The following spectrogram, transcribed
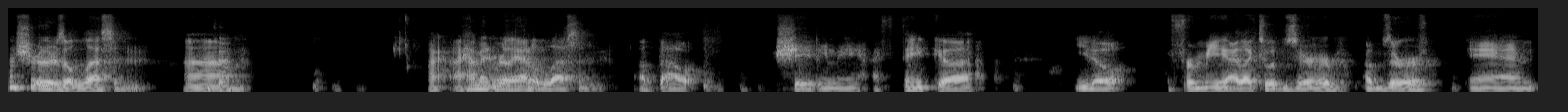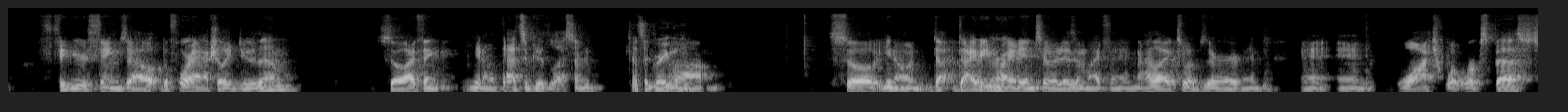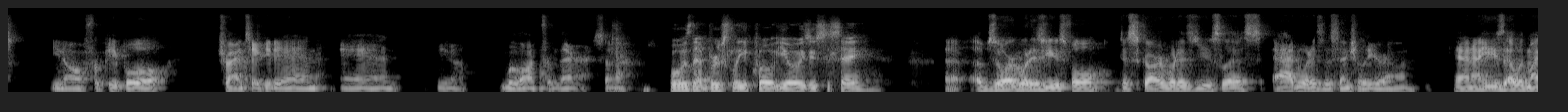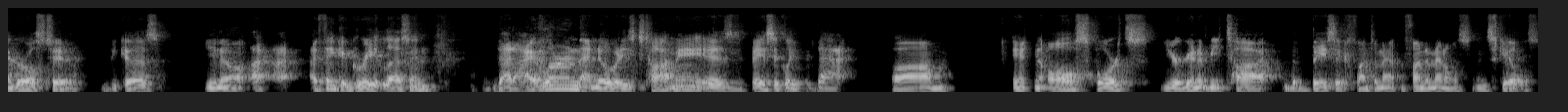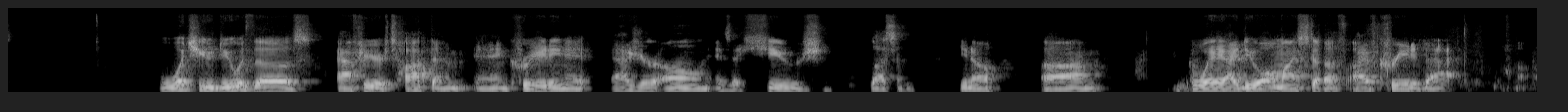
I'm not sure there's a lesson. Um, okay. I, I haven't really had a lesson about shaping me. I think, uh, you know, for me, I like to observe, observe, and figure things out before I actually do them. So I think you know that's a good lesson. That's a great one. Um, so you know, d- diving right into it isn't my thing. I like to observe and and and watch what works best. You know, for people try and take it in and you know move on from there so. What was that bruce lee quote you always used to say? Uh, absorb what is useful discard what is useless add what is essentially your own. And i use that with my girls too because you know i, I, I think a great lesson that i've learned that nobody's taught me is basically that um, in all sports you're going to be taught the basic fundament, fundamentals and skills what you do with those after you're taught them and creating it as your own is a huge lesson you know? Um, the way i do all my stuff i've created that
